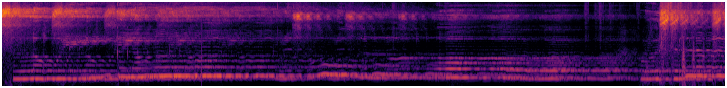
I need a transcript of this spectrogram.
Slowly, slowly, slowly, slowly, slowly,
